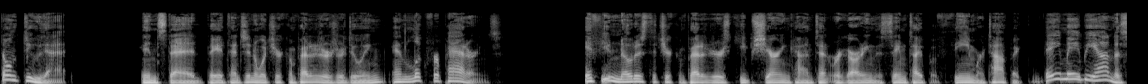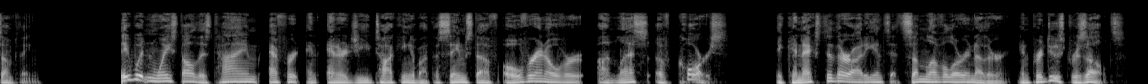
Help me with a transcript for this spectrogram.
Don't do that. Instead, pay attention to what your competitors are doing and look for patterns. If you notice that your competitors keep sharing content regarding the same type of theme or topic, they may be onto something. They wouldn't waste all this time, effort, and energy talking about the same stuff over and over unless, of course, it connects to their audience at some level or another and produced results.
